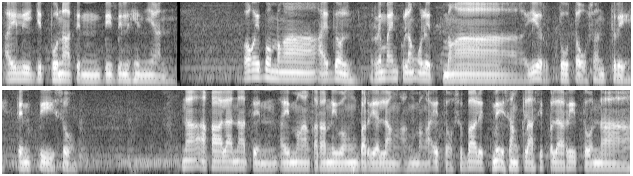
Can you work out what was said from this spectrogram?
ay legit po natin bibilhin yan. Okay po mga idol, remind ko lang ulit, mga year 2003, 10 piso na akala natin ay mga karaniwang barya lang ang mga ito. Subalit may isang klase pala rito na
